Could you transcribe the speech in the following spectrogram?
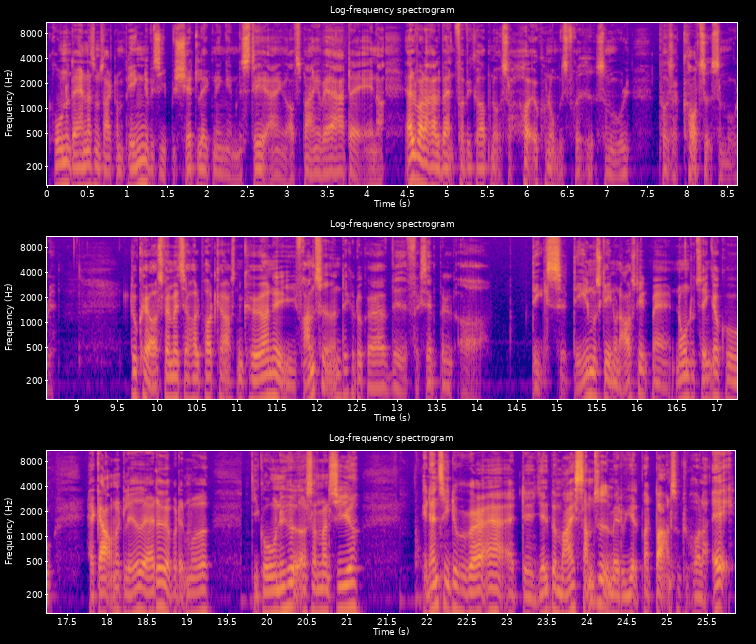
Kronedag handler som sagt om penge, det vil sige budgetlægning, investering, opsparing i hverdagen og alt, hvad der er relevant for, at vi kan opnå så høj økonomisk frihed som muligt på så kort tid som muligt. Du kan også være med til at holde podcasten kørende i fremtiden. Det kan du gøre ved for eksempel at dels øh, dele måske nogle afsnit med nogen, du tænker kunne have gavn og glæde af det, og på den måde de gode nyheder, som man siger. En anden ting, du kan gøre, er at øh, hjælpe mig samtidig med, at du hjælper et barn, som du holder af.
